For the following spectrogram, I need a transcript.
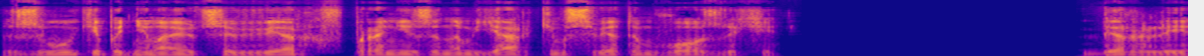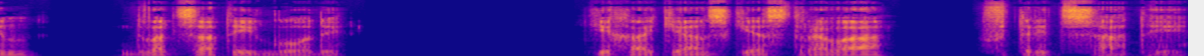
звуки поднимаются вверх в пронизанном ярким светом воздухе. Берлин, двадцатые годы. Тихоокеанские острова в тридцатые.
